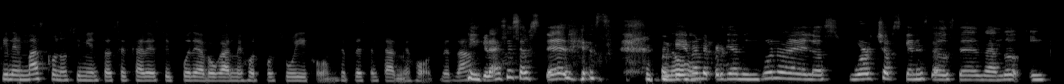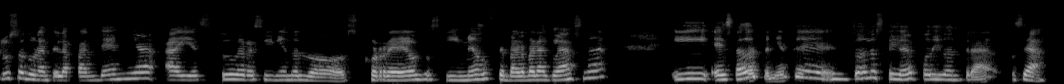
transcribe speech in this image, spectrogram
tiene más conocimiento acerca de esto y puede abogar mejor por su hijo, representar mejor, ¿verdad? Y gracias a ustedes, porque no. yo no me perdido ninguno de los workshops que han estado ustedes dando, incluso durante la pandemia, ahí estuve recibiendo los correos, los emails de Bárbara Glassman y he estado al pendiente en todos los que yo he podido entrar, o sea,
